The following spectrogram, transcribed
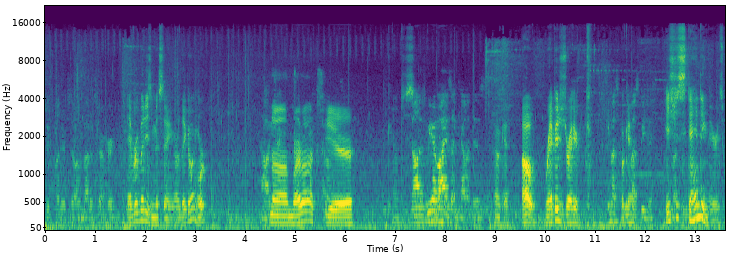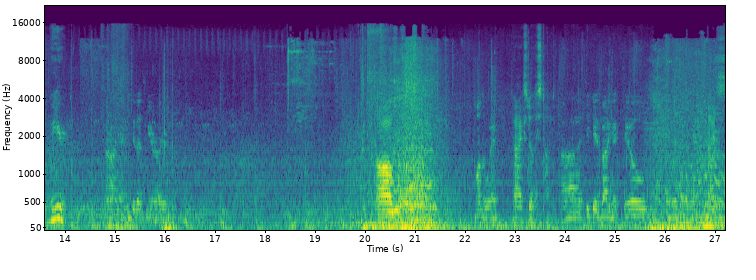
Swift Hunter, so I'm about to start hurting. Everybody's missing. Are they going orc? Oh, No, checked. Murdock's here. Countess. No, we have eyes on Countess. Okay. Oh, Rampage is right here. He must, Okay. he must be just. he He's must just be- standing there. It's weird. Oh, yeah, he did that to me earlier. Oh, I'm on the way. I accidentally stunned. Uh, DK is about to get killed. Nice.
